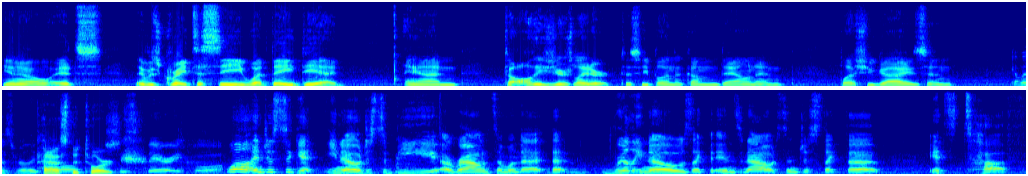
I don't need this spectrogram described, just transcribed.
you know, it's it was great to see what they did, and to all these years later to see Belinda come down and bless you guys and It was really pass cool. the torch. She's very cool. Well, and just to get you know, just to be around someone that that really knows like the ins and outs and just like the, it's tough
